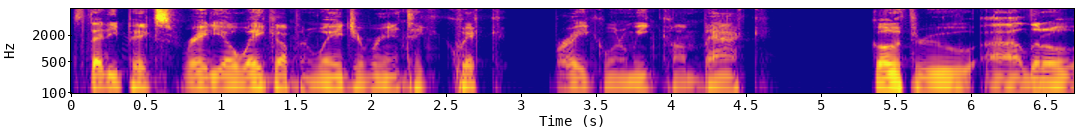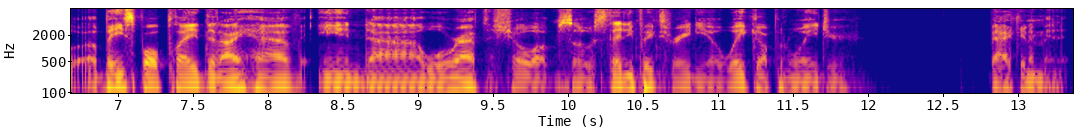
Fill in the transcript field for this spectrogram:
Steady Picks Radio Wake Up and Wager. We're going to take a quick break when we come back go through a little a baseball play that I have, and uh, we'll wrap the show up. So, Steady Picks Radio, wake up and wager. Back in a minute.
